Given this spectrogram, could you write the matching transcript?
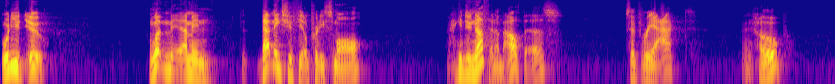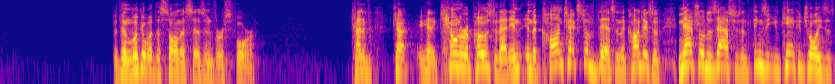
What do you do? What, I mean, that makes you feel pretty small. I can do nothing about this except react and hope. But then look at what the psalmist says in verse 4. Kind of, counteropposed to that. In, in the context of this, in the context of natural disasters and things that you can't control, he says,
